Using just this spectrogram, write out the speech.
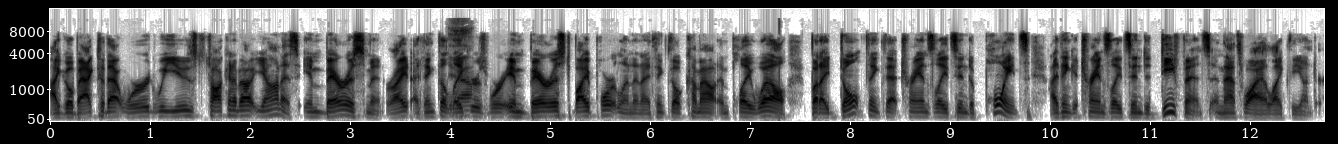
I go back to that word we used talking about Giannis, embarrassment. Right? I think the yeah. Lakers were embarrassed by Portland, and I think they'll come out and play well. But I don't think that translates into points. I think it translates into defense, and that's why I like the under.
